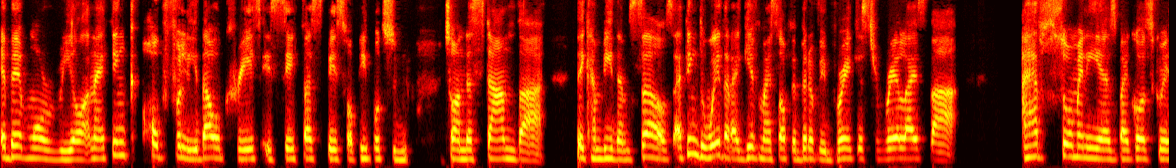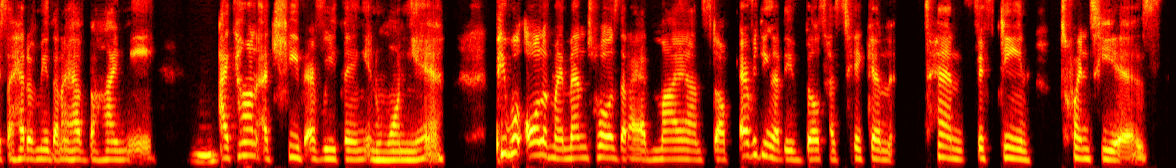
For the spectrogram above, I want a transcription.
A bit more real. And I think hopefully that will create a safer space for people to to understand that they can be themselves. I think the way that I give myself a bit of a break is to realize that I have so many years by God's grace ahead of me than I have behind me. Mm. I can't achieve everything in one year. People, all of my mentors that I admire and stuff, everything that they've built has taken 10, 15, 20 years.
